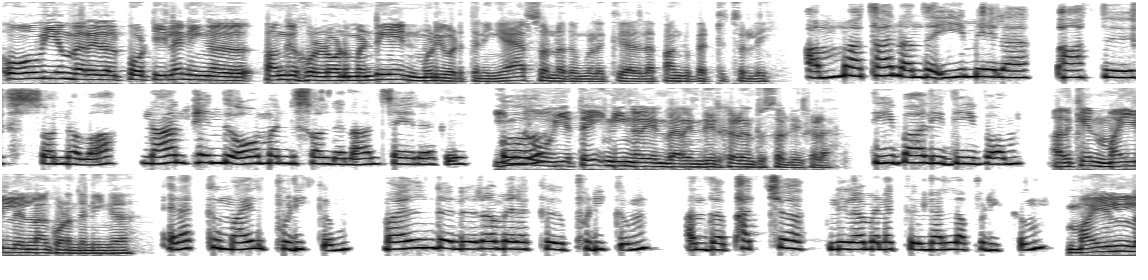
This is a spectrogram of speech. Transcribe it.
ஓவியம் வரைதல் போட்டியில நீங்கள் பங்கு கொள்ளணும் என்று ஏன் முடிவெடுத்தீங்க? யார் சொன்னது உங்களுக்கு? அதுல பங்கு பெற்று சொல்லி. அம்மா தான் அந்த இமெயில பார்த்து சொன்னவா? நான் பேந்து ஓமன்னு சொன்னேன் நான் செய்யறதுக்கு. இந்த ஓவியத்தை நீங்கள் ஏன் வரைந்தீர்கள் என்று சொல்வீர்களா? தீபாவளி தீபம். அதுக்கு ஏன் மயில் எல்லாம் கொண்டு நீங்க எனக்கு மயில் பிடிக்கும். மயில்ந்த நிறம் எனக்கு பிடிக்கும். அந்த பச்சை நிறம் எனக்கு நல்லா பிடிக்கும். மயில்ல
